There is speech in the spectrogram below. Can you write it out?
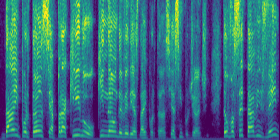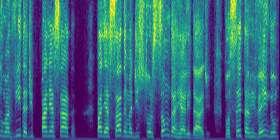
dá importância para aquilo que não deveria se dar importância, e assim por diante. Então você está vivendo uma vida de palhaçada. Palhaçada é uma distorção da realidade. Você está vivendo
